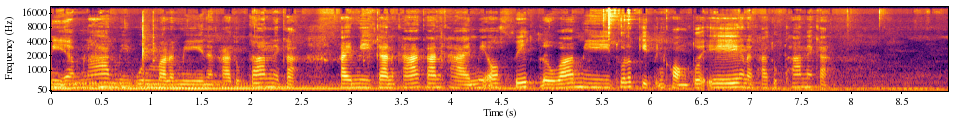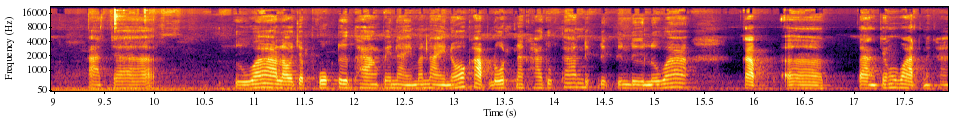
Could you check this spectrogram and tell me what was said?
มีอำนาจมีบุญบารมีนะคะ ทุกท่านเลยค่ะ ใครมีการค้าการขายมีออฟฟิศหรือว่ามีธุรกิจเป็นของตัวเองนะคะ ทุกท่านเลยค่ะ อาจจะหรือว่าเราจะพกเดินทางไปไหนมาไหนเนาะขับรถนะคะ ทุกท่านดึก ๆ ดื่นๆหรือว่ากับต่างจังหวัดนะคะ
